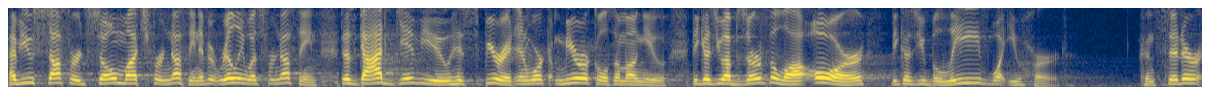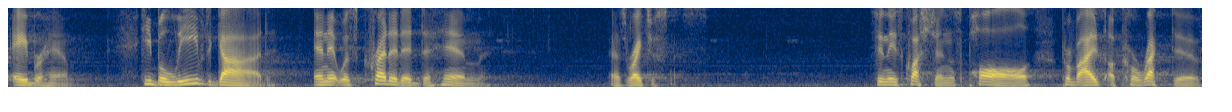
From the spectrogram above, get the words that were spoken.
Have you suffered so much for nothing? If it really was for nothing, does God give you His Spirit and work miracles among you because you observe the law or because you believe what you heard? Consider Abraham. He believed God, and it was credited to him as righteousness. See, in these questions, Paul provides a corrective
